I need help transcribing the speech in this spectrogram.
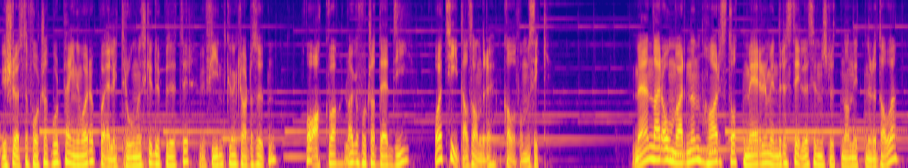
Vi sløser fortsatt bort pengene våre på elektroniske duppeditter vi fint kunne klart oss uten, og Aqua lager fortsatt det de og et titalls andre kaller for musikk. Men der omverdenen har stått mer eller mindre stille siden slutten av 1900-tallet,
